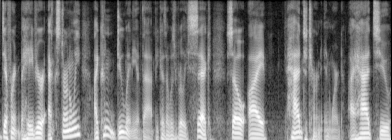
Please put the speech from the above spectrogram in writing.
different behavior externally. I couldn't do any of that because I was really sick. So I had to turn inward. I had to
